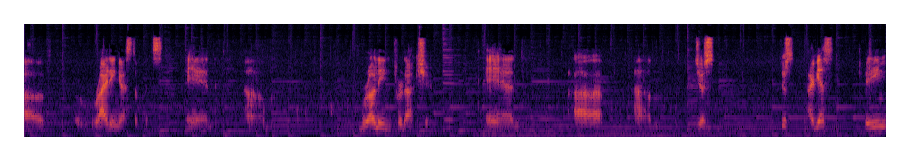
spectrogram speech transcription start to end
of writing estimates and um, running production and uh, um, just just I guess being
